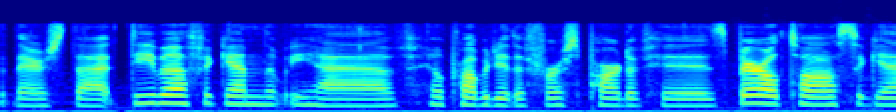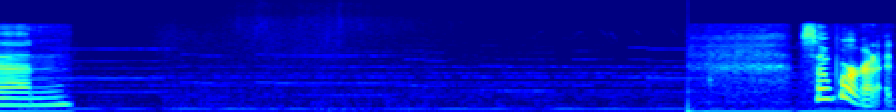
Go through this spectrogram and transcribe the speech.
So there's that debuff again that we have. He'll probably do the first part of his barrel toss again. So we're going to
